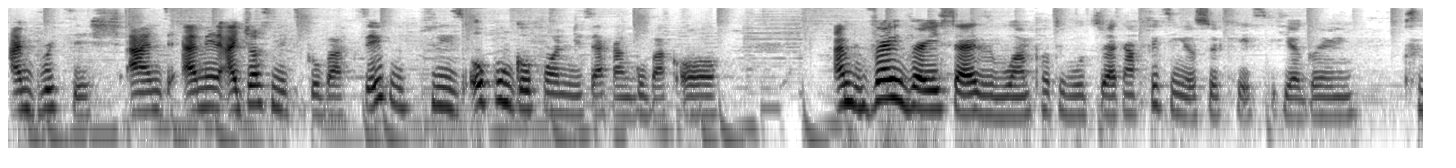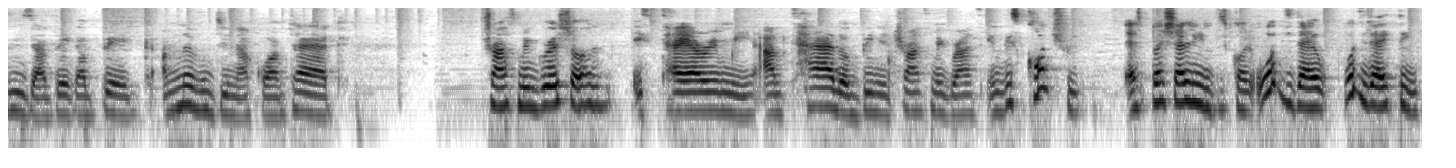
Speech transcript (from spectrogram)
I'm British, and I mean, I just need to go back. So if you please open GoFundMe so I can go back, or I'm very, very sizable and portable, so I can fit in your suitcase if you're going. Please, I beg, I beg. I'm not even doing that. I'm tired transmigration is tiring me. I'm tired of being a transmigrant in this country, especially in this country. What did I what did I think?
